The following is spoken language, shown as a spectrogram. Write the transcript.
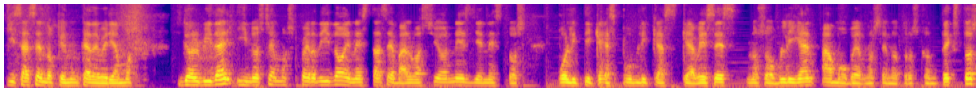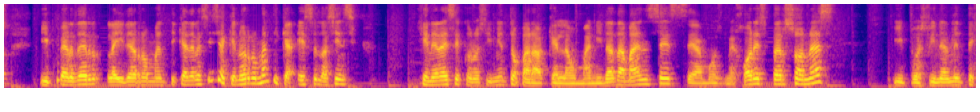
Quizás es lo que nunca deberíamos de olvidar y nos hemos perdido en estas evaluaciones y en estas políticas públicas que a veces nos obligan a movernos en otros contextos y perder la idea romántica de la ciencia, que no es romántica, eso es la ciencia. Genera ese conocimiento para que la humanidad avance, seamos mejores personas y pues finalmente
